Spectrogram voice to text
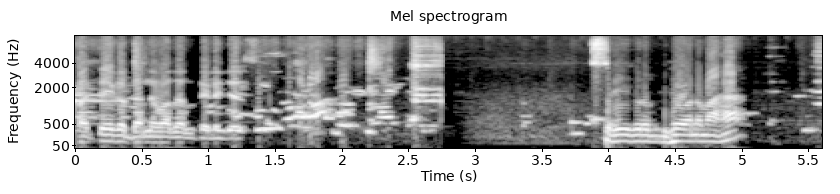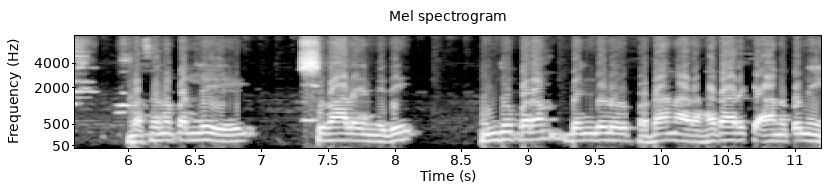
ప్రత్యేక ధన్యవాదాలు తెలియజేస్తున్నాను శ్రీ గురుభ్యో నమ. బసవనపల్లి శివాలయం ఇది. హిందూపురం బెంగళూరు ప్రధాన రహదారికి ఆనుకుని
